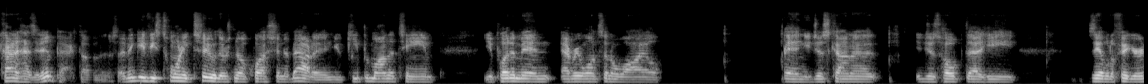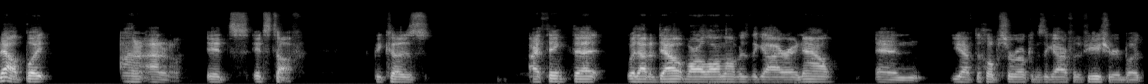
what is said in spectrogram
kind of has an impact on this. I think if he's 22, there's no question about it. And you keep him on the team you put him in every once in a while, and you just kind of you just hope that he is able to figure it out. But I don't, I don't know. It's it's tough because I think that without a doubt Varlamov is the guy right now, and you have to hope Sorokin's the guy for the future. But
